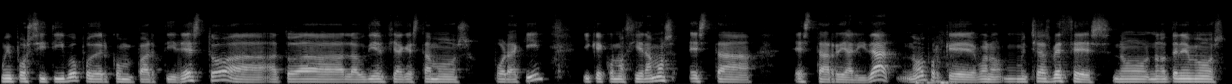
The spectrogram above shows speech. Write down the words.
muy positivo poder compartir esto a, toda la audiencia que estamos por aquí y que conociéramos esta, esta realidad, ¿no? Porque, bueno, muchas veces no, tenemos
